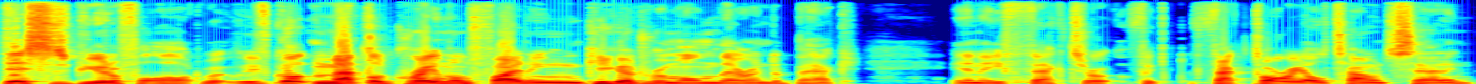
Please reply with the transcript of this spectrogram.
this is beautiful art. We've got Metal Greymon fighting Gigadramon there in the back in a factor factorial town setting.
